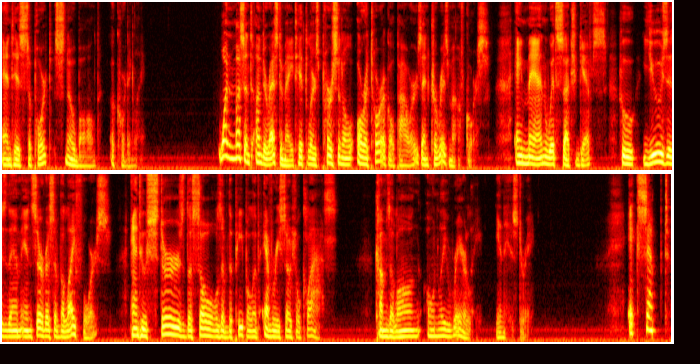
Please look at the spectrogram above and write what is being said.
and his support snowballed accordingly. One mustn't underestimate Hitler's personal oratorical powers and charisma, of course. A man with such gifts, who uses them in service of the life force, and who stirs the souls of the people of every social class, comes along only rarely in history. Except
